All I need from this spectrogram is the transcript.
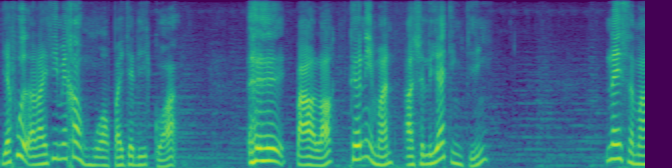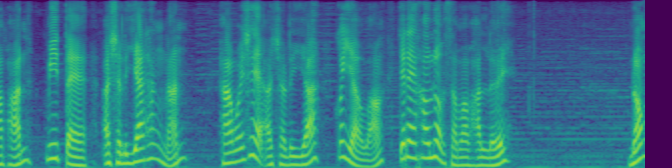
อย่าพูดอะไรที่ไม่เข้าหูออกไปจะดีกว่า เออเปล่าหรอก เธอนี่มันอัจฉริยะจริง ๆ ในสมาพันธ์มีแต่อัจฉริยะทั้งนั้น หากไม่ใช่อัจฉริยะก็อย่าหวังจะได้เข้าร่วมสมาพันธ์เลย น้อง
